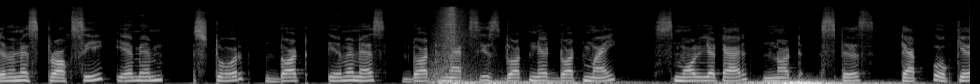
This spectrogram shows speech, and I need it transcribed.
M M S proxy M M store dot M M S dot Maxis dot net dot my small letter not space tap okay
